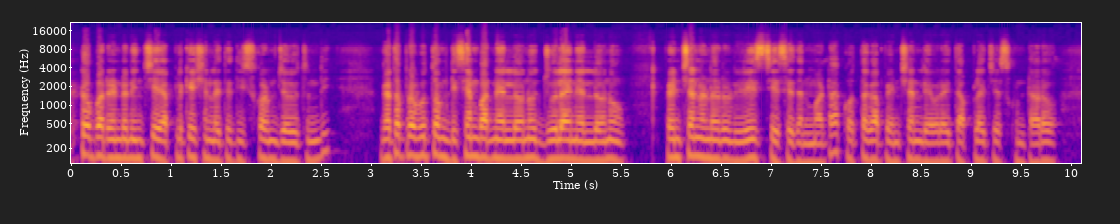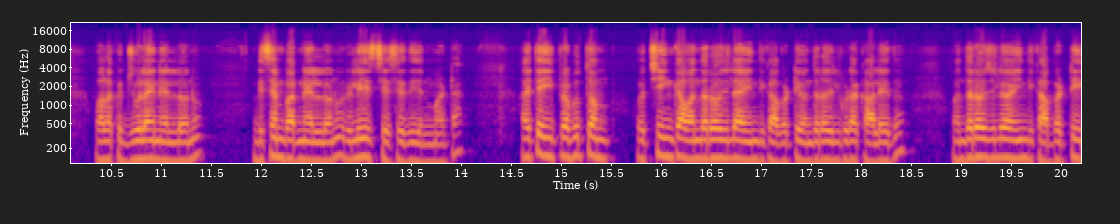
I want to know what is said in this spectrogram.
అక్టోబర్ రెండు నుంచి అప్లికేషన్లు అయితే తీసుకోవడం జరుగుతుంది. గత ప్రభుత్వం డిసెంబర్ నెలలోను జూలై నెలలోను పెన్షన్లను రిలీజ్ చేసేదనమాట కొత్తగా పెన్షన్లు ఎవరైతే అప్లై చేసుకుంటారో వాళ్ళకు జూలై నెలలోను డిసెంబర్ నెలలోను రిలీజ్ చేసేది అనమాట అయితే ఈ ప్రభుత్వం వచ్చి ఇంకా వంద రోజులు అయింది కాబట్టి వంద రోజులు కూడా కాలేదు. వంద రోజులు అయింది కాబట్టి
